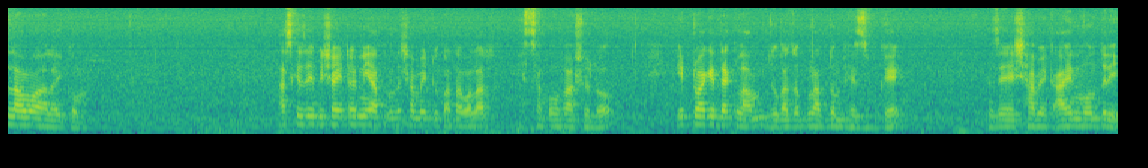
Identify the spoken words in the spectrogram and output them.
আসসালামু আলাইকুম। আজকে যে বিষয়টা নিয়ে আপনাদের সামনে একটু কথা বলার ইচ্ছা প্রকাশ হলো, একটু আগে দেখলাম যোগাযোগ মাধ্যম ফেসবুকে যে সাবেক আইনমন্ত্রী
